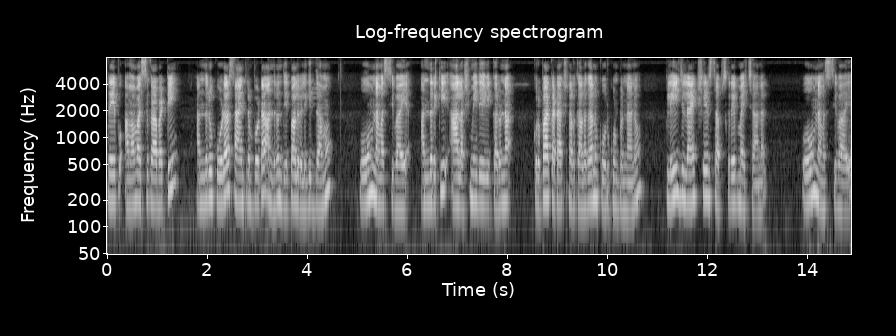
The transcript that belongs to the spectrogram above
రేపు అమావాస్య కాబట్టి అందరూ కూడా సాయంత్రం పూట అందరం దీపాలు వెలిగిద్దాము. ఓం నమ శివాయ. అందరికీ ఆ లక్ష్మీదేవి కరుణ కృపా కటాక్షణాలు కలగాను కోరుకుంటున్నాను. Please like share subscribe my channel. ఓం నమ శివాయ.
